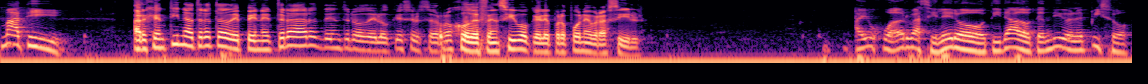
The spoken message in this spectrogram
Mati. Argentina trata de penetrar dentro de lo que es el cerrojo defensivo que le propone Brasil. Hay un jugador brasilero tirado, tendido en el piso.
